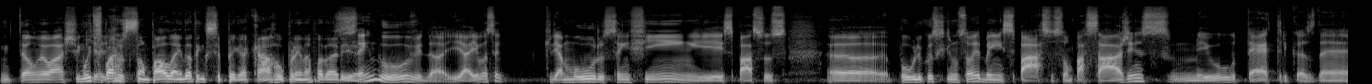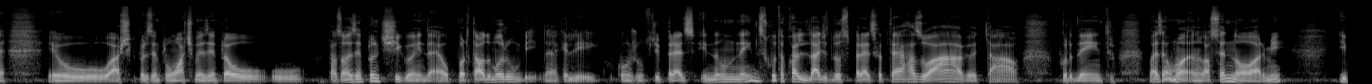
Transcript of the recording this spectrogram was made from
Então, eu acho Muitos que... Muitos bairros gente... de São Paulo ainda tem que se pegar carro para ir na padaria. Sem dúvida. E aí você criar muros sem fim e espaços uh, públicos que não são bem espaços, são passagens meio tétricas, né? Eu acho que, por exemplo, um ótimo exemplo é o, o para usar um exemplo antigo ainda, é o Portal do Morumbi, né? Aquele conjunto de prédios, e não nem discuta a qualidade dos prédios, que até é razoável e tal, por dentro, mas é um negócio enorme, e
